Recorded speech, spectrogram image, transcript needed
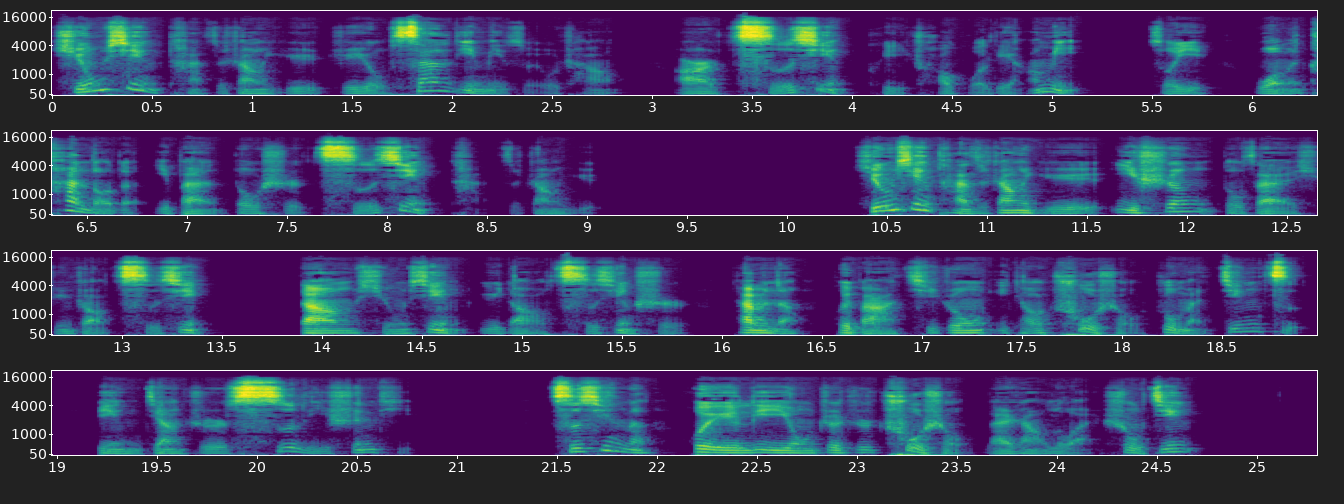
雄性毯子章鱼只有三厘米左右长，而雌性可以超过两米，所以我们看到的一般都是雌性毯子章鱼。雄性毯子章鱼一生都在寻找雌性，当雄性遇到雌性时，它们呢会把其中一条触手注满精子，并将之撕离身体，雌性呢会利用这只触手来让卵受精。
